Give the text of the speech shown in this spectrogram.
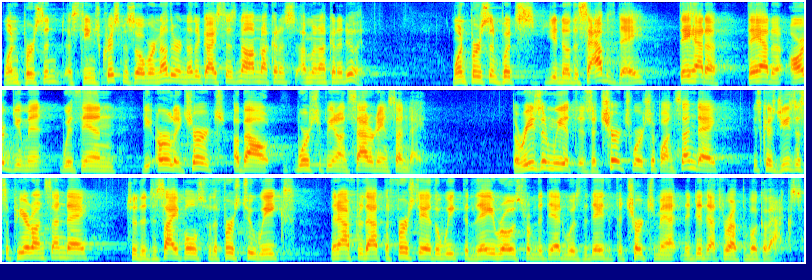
One person esteems Christmas over another. Another guy says, "No, I'm not going to. I'm not going to do it." One person puts, you know, the Sabbath day. They had a they had an argument within the early church about worshiping on Saturday and Sunday. The reason we as a church worship on Sunday is because Jesus appeared on Sunday to the disciples for the first two weeks. Then after that, the first day of the week, the day rose from the dead was the day that the church met. And they did that throughout the book of Acts.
